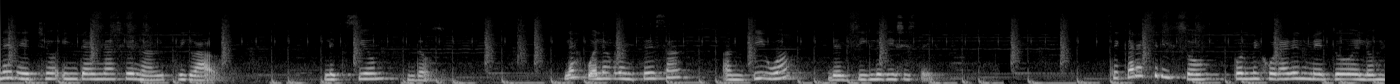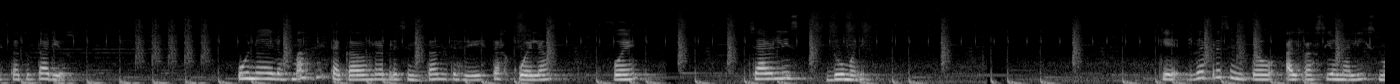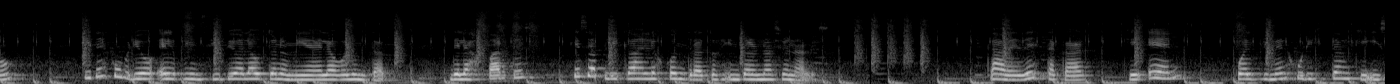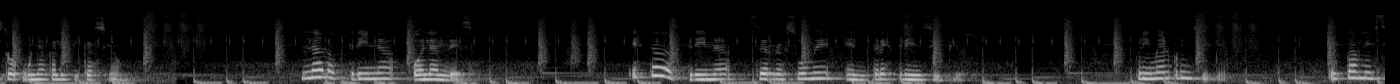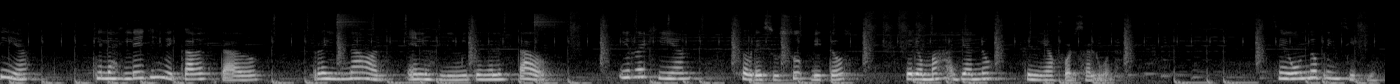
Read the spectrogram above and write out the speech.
Derecho Internacional Privado. Lección 2. La escuela francesa antigua del siglo XVI. Se caracterizó por mejorar el método de los estatutarios. Uno de los más destacados representantes de esta escuela fue Charles Dumoulin, que representó al racionalismo y descubrió el principio de la autonomía de la voluntad de las partes que se aplica en los contratos internacionales. Cabe destacar que él fue el primer jurista que hizo una calificación. La doctrina holandesa. Esta doctrina se resume en tres principios. Primer principio. Establecía que las leyes de cada Estado reinaban en los límites del Estado y regían sobre sus súbditos, pero más allá no tenía fuerza alguna. Segundo principio.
